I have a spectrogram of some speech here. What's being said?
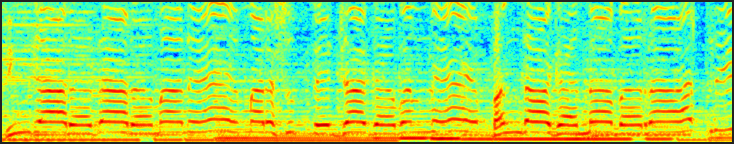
ಸಿಂಗಾರದಾರ ಮನೆ ಮರೆಸುತ್ತೆ ಜಾಗವನ್ನೇ ಬಂದಾಗ ನವರಾತ್ರಿ.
